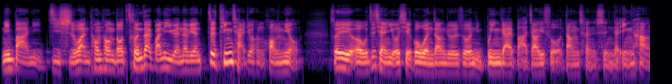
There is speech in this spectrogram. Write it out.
你把你几十万通通都存在管理员那边，这听起来就很荒谬。所以，呃，我之前有写过文章，就是说你不应该把交易所当成是你的银行，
